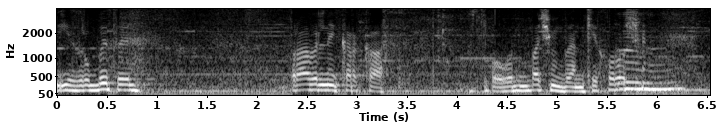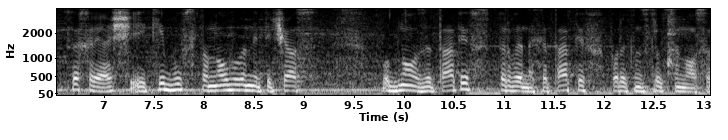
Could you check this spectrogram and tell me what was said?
і зробити правильний каркас. Типу, от бачимо венки хороші. Це хрящ, який був встановлений під час одного з етапів, з первинних етапів по реконструкції носа.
